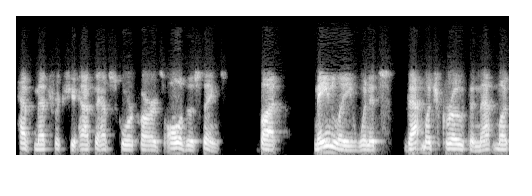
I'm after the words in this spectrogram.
have metrics, you have to have scorecards, all of those things. But mainly when it's that much growth and that much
